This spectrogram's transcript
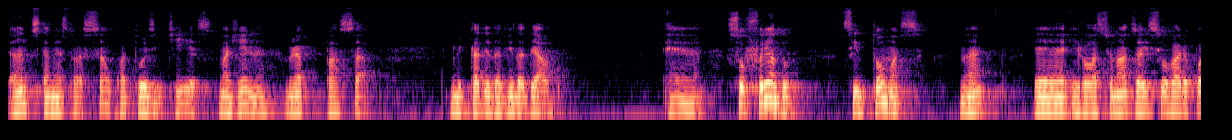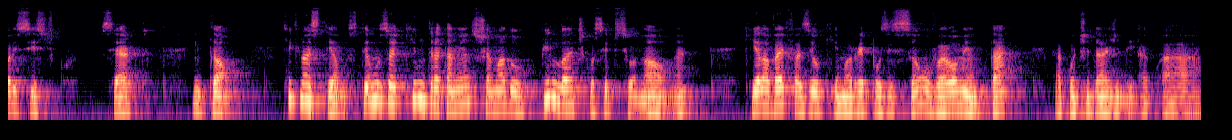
antes da menstruação, 14 dias. Imagine, né? A mulher passa metade da vida dela é, sofrendo sintomas né, é, relacionados a esse ovário policístico, certo? Então, que, que nós temos? Temos aqui um tratamento chamado pílula anticoncepcional, né? que ela vai fazer o que? Uma reposição ou vai aumentar a quantidade de, a,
